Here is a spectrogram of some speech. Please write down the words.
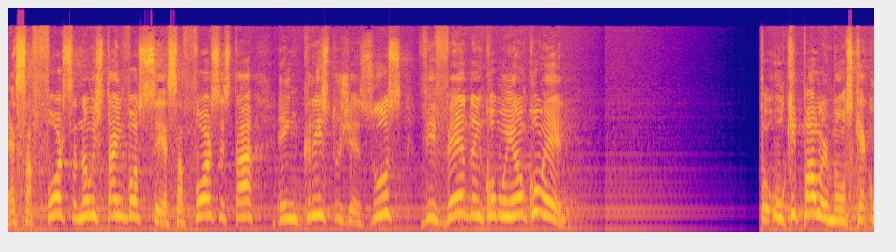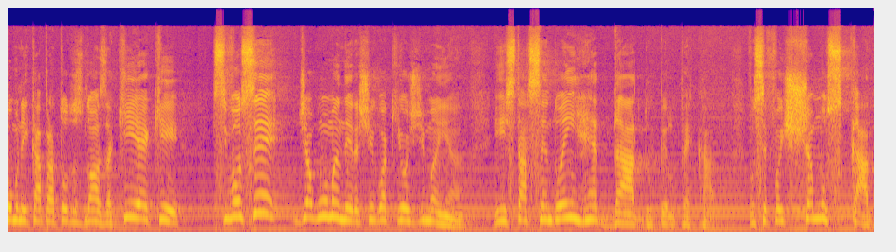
Essa força não está em você, essa força está em Cristo Jesus, vivendo em comunhão com Ele. Então, o que Paulo, irmãos, quer comunicar para todos nós aqui é que, se você de alguma maneira chegou aqui hoje de manhã e está sendo enredado pelo pecado, você foi chamuscado,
